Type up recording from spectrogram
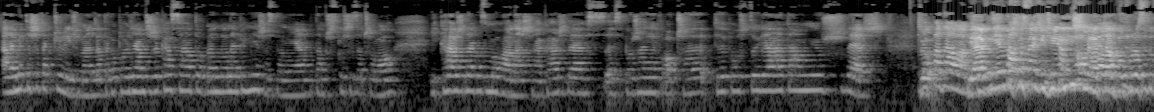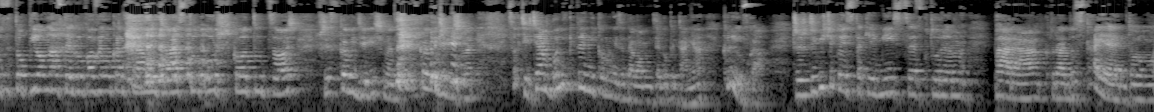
Ale my też się tak czuliśmy, dlatego powiedziałam że kasa to będą najpiękniejsze wspomnienia, bo tam wszystko się zaczęło. I każda rozmowa nasza, każde spojrzenie w oczy, ty po prostu ja tam już wiesz, zapadałam Ja wiem, że się widzieliśmy, jak tam po prostu wtopiona w tego Pawełka cały czas, tu uszko, tu coś. Wszystko widzieliśmy, wszystko widzieliśmy. Słuchajcie, chciałam, bo nigdy nikomu nie zadałam tego pytania. Kryjówka. Czy rzeczywiście to jest takie miejsce, w którym para, która dostaje tą,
